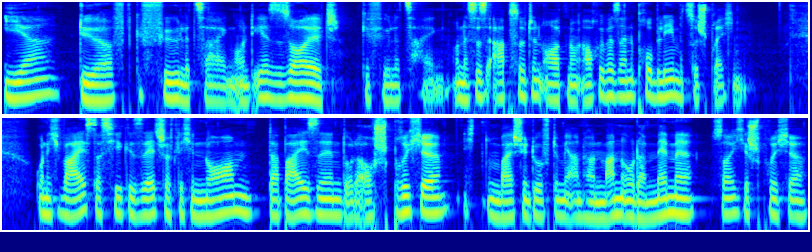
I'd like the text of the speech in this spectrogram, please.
Ihr dürft Gefühle zeigen und ihr sollt Gefühle zeigen. Und es ist absolut in Ordnung, auch über seine Probleme zu sprechen. Und ich weiß, dass hier gesellschaftliche Normen dabei sind oder auch Sprüche. Ich zum Beispiel durfte mir anhören Mann oder Memme, solche Sprüche.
